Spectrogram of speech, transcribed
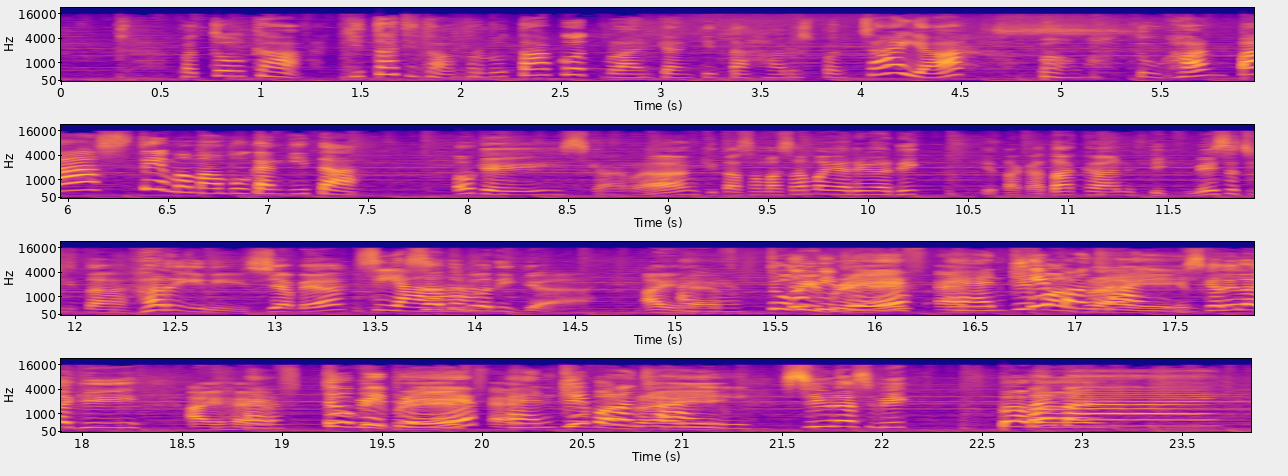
Betul kak, kita tidak perlu takut melainkan kita harus percaya bahwa Tuhan pasti memampukan kita. Oke, sekarang kita sama-sama ya adik-adik. Kita katakan big message kita hari ini. Siap ya? Siap. Satu, dua, tiga. I have, to, be brave and keep on trying. Sekali lagi, I have, to be brave and keep on trying. See you next week. Bye-bye. Bye-bye.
